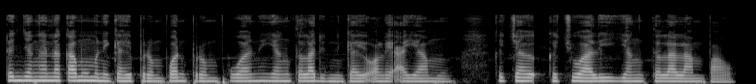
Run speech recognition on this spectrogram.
Dan janganlah kamu menikahi perempuan-perempuan yang telah dinikahi oleh ayahmu, kecuali yang telah lampau.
